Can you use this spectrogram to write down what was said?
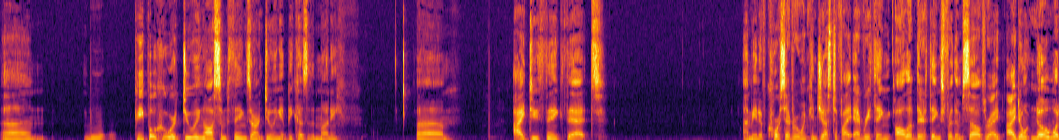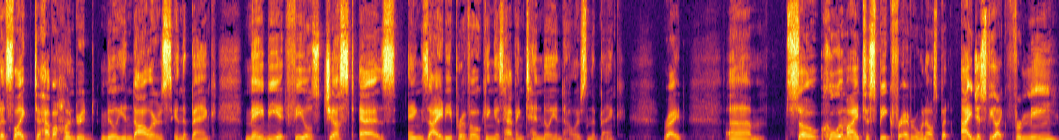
um, w- people who are doing awesome things aren't doing it because of the money. Um, I do think that I mean, of course, everyone can justify everything, all of their things for themselves, right? I don't know what it's like to have a $100 million in the bank. Maybe it feels just as anxiety provoking as having $10 million in the bank, right? Um, so, who am I to speak for everyone else? But I just feel like for me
